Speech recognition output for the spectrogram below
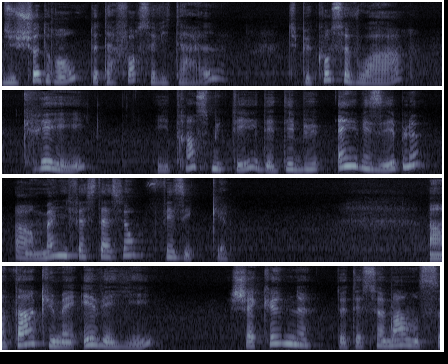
Du chaudron de ta force vitale, tu peux concevoir, créer et transmuter des débuts invisibles en manifestations physiques. En tant qu'humain éveillé, chacune de tes semences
